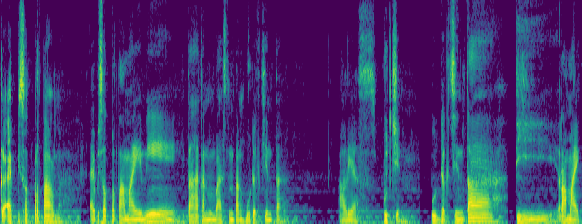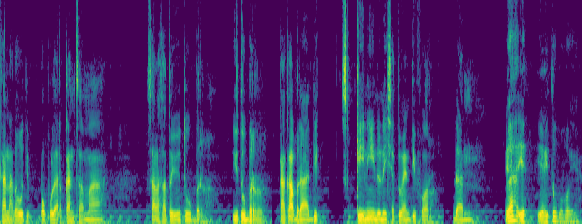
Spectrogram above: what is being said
ke episode pertama. Episode pertama ini kita akan membahas tentang budak cinta alias bucin. Budak cinta diramaikan atau dipopulerkan sama salah satu youtuber. Youtuber kakak beradik skinny Indonesia 24 dan ya ya ya itu pokoknya.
